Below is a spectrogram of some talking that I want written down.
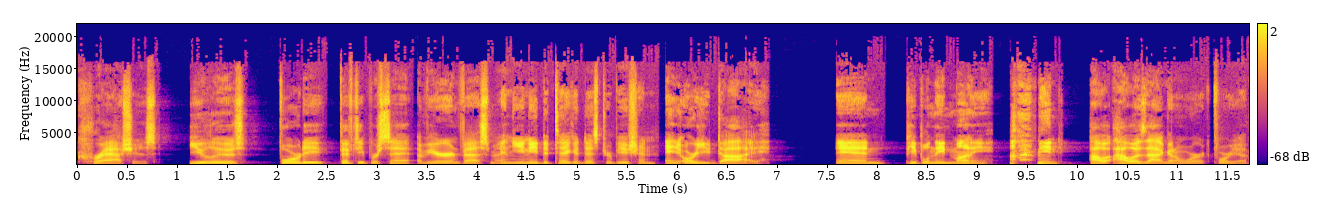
crashes? You lose 40, 50% of your investment And you need to take a distribution. and or you die. And people need money. I mean, how how is that going to work for you?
